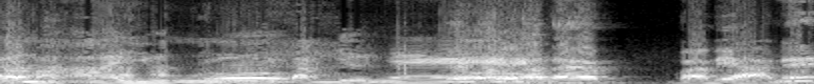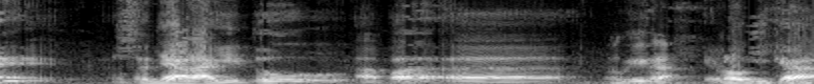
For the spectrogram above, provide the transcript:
Kemayu Oh. dipanggilnya. Eh, kalau kata Babe Ane, sejarah itu apa eh, Logika. logika.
